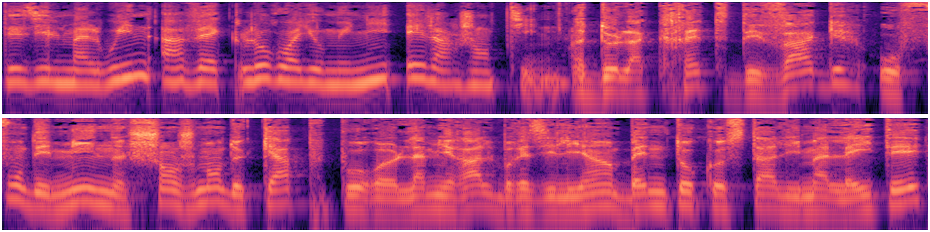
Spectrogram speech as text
des îles Malouines avec le Royaume-Uni et l'Argentine. De la crête des vagues au fond des mines, changement de cap pour l'amiral brésilien Bento Costa Lima Leite.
